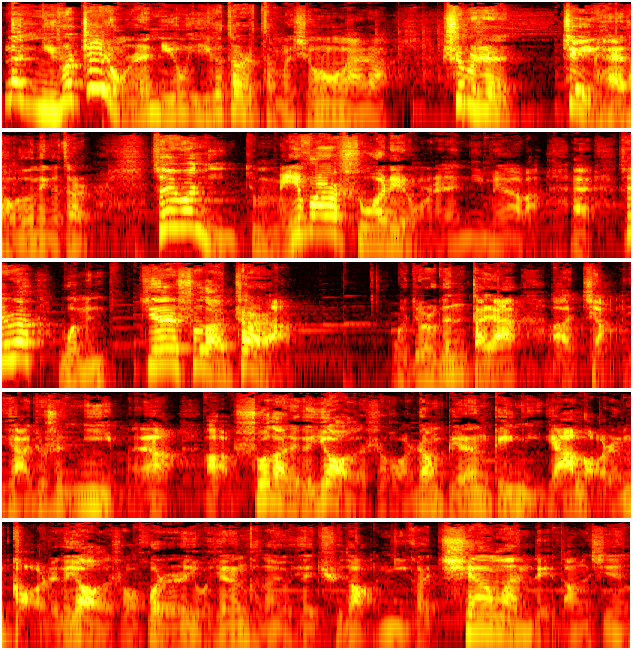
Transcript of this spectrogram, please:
那你说这种人，你用一个字儿怎么形容来着？是不是 J 开头的那个字儿？所以说你就没法说这种人，你明白吧？哎，所以说我们今天说到这儿啊。我就是跟大家啊讲一下，就是你们啊啊说到这个药的时候，让别人给你家老人搞这个药的时候，或者是有些人可能有些渠道，你可千万得当心。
